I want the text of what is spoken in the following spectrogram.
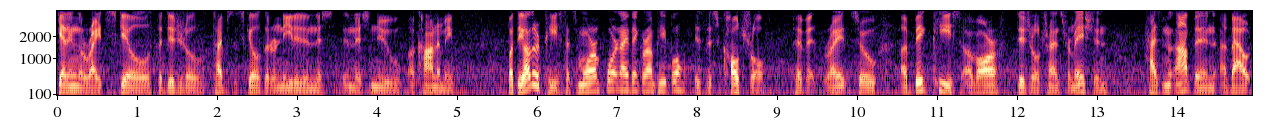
getting the right skills, the digital types of skills that are needed in this, in this new economy. But the other piece that's more important, I think, around people is this cultural pivot, right? So a big piece of our digital transformation has not been about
